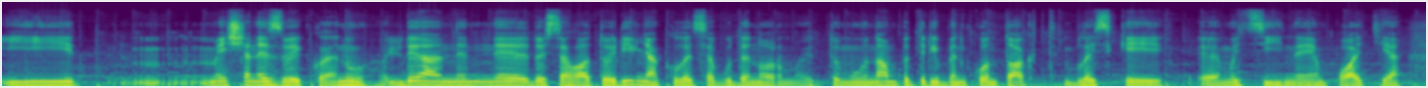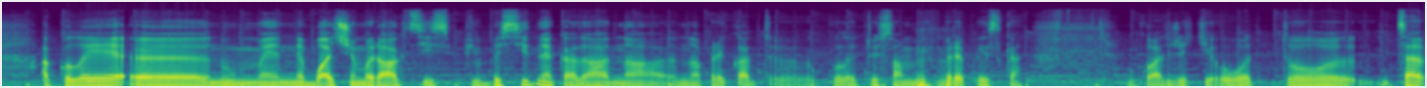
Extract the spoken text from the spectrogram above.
і ми ще не звикли. Ну, людина не, не досягла того рівня, коли це буде нормою. Тому нам потрібен контакт близький, емоційний, емпатія. А коли е, ну, ми не бачимо реакції співбесідника, да, на, наприклад, е, коли той самий Мгм. переписка гаджеті, от, то це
